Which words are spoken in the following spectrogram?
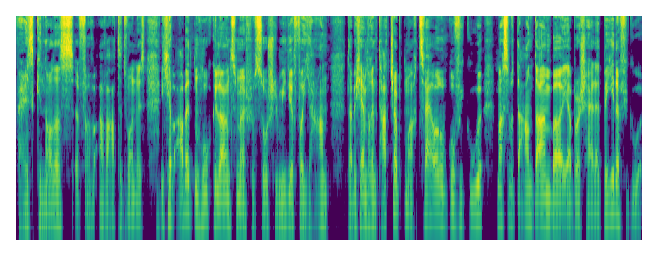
Weil es genau das erwartet worden ist. Ich habe Arbeiten hochgeladen, zum Beispiel auf Social Media vor Jahren. Da habe ich einfach ein Touch-up gemacht. Zwei Euro pro Figur, machst aber da und da ein paar Airbrush-Highlight bei jeder Figur.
